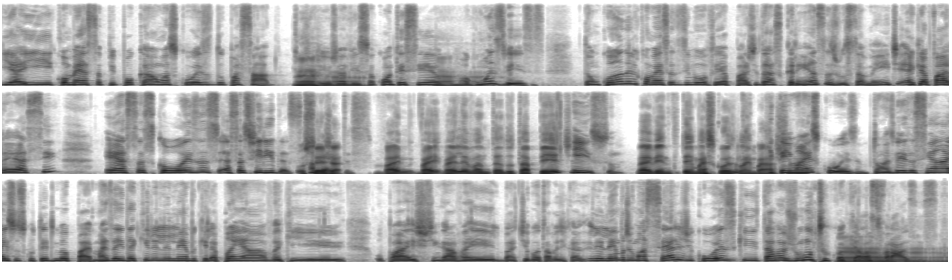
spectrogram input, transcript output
e aí começa a pipocar umas coisas do passado. Eu já- Eu já vi isso acontecer Aham. algumas vezes. Então, quando ele começa a desenvolver a parte das crenças, justamente, é que aparece essas coisas, essas feridas Ou seja, abertas. Vai, vai, vai levantando o tapete, Isso. vai vendo que tem mais coisa lá embaixo. que tem né? mais coisa. Então, às vezes, assim, ah, isso eu escutei do meu pai. Mas aí daquilo ele lembra que ele apanhava, que ele- o pai xingava ele, batia, botava de casa. Ele lembra de uma série de coisas que estava junto com aquelas Ah, frases. ah,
